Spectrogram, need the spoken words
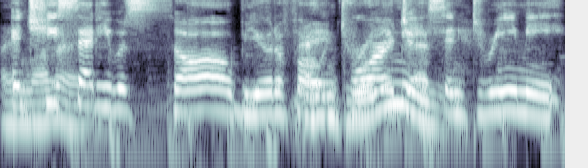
and she it. said he was so beautiful and, And gorgeous and dreamy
